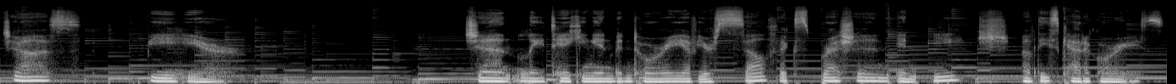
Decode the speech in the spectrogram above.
Just be here, gently taking inventory of your self expression in each of these categories.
